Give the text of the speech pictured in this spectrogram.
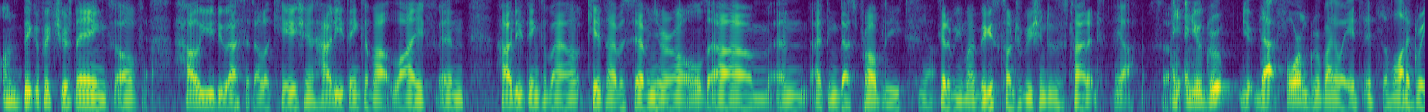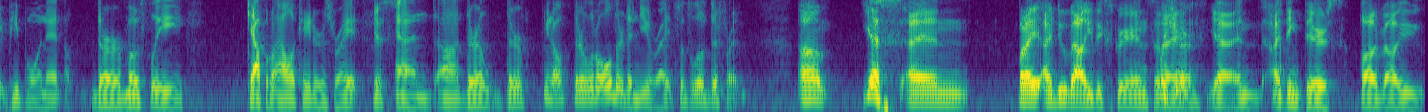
on bigger picture things of how you do asset allocation, how do you think about life, and how do you think about kids. I have a seven year old, um, and I think that's probably Yeah. going to be my biggest contribution to this planet. Yeah. So- And, and your group, your, that forum group, by the way, it's it's a lot of great people in it. They're mostly capital allocators, right? Yes. And uh, they're they're you know they're a little older than you, right? So it's a little different. Um, Yes, and but I, I do value the experience, and For I, sure. yeah, and I think there's a lot of value,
